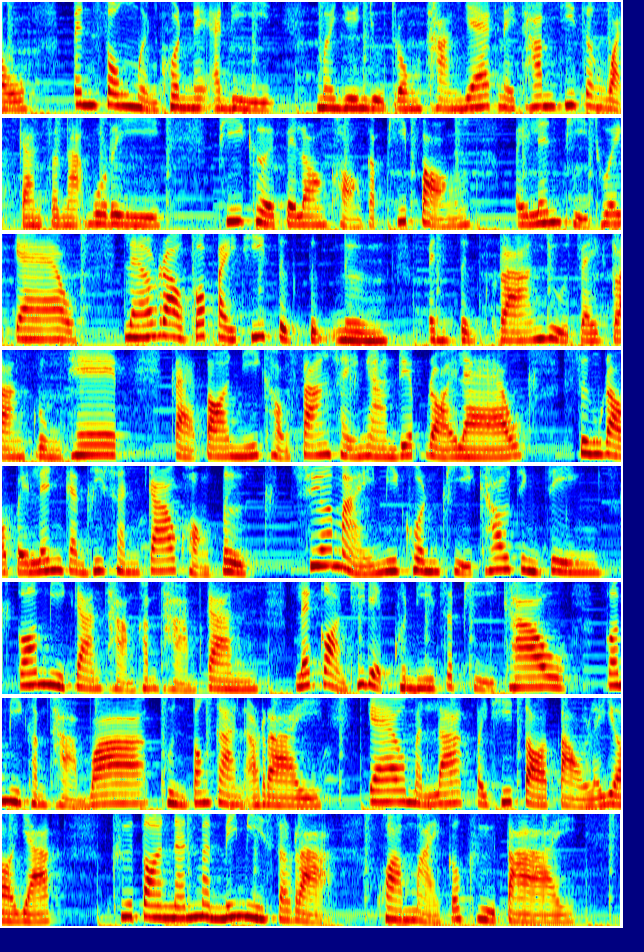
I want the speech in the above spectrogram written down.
เป็นทรงเหมือนคนในอดีต มายืนอยู่ตรงทางแยกในถ้ำที่จังหวัดกาญจนบุรี พี่เคยไปลองของกับพี่ป๋อง ไปเล่นผีถ้วยแก้ว แล้วเราก็ไปที่ตึกตึกหนึ่ง เป็นตึกร้างอยู่ใจกลางกรุงเทพ แต่ตอนนี้เขาสร้างใช้งานเรียบร้อยแล้ว ซึ่งเราไปเล่นกันที่ชั้น 9 ของตึก เชื่อไหมมีคนผีเข้าจริง ๆ ก็มีการถามคำถามกัน และก่อนที่เด็กคนนี้จะผีเข้า ก็มีคำถามว่าคุณต้องการอะไร แก้วมันลากไปที่ต่อเต่าและยอยักษ์ คือตอนนั้นมันไม่มีสระ ความหมายก็คือตาย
